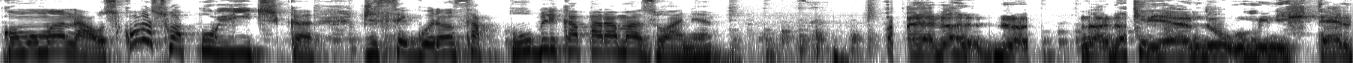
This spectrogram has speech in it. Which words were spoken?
como Manaus. Qual a sua política de segurança pública para a Amazônia? Olha, nós, nós, nós criando o Ministério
